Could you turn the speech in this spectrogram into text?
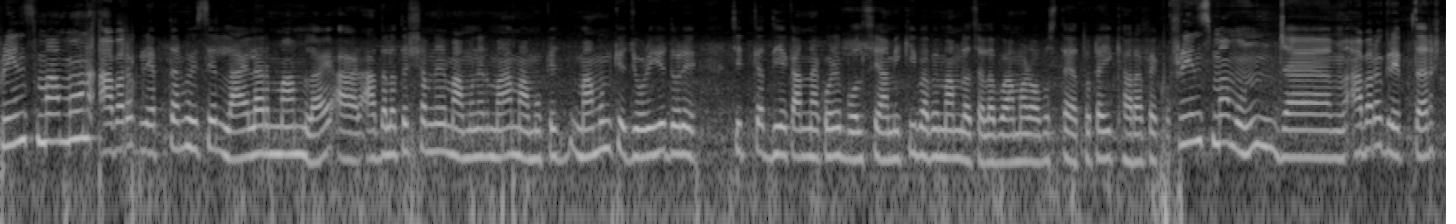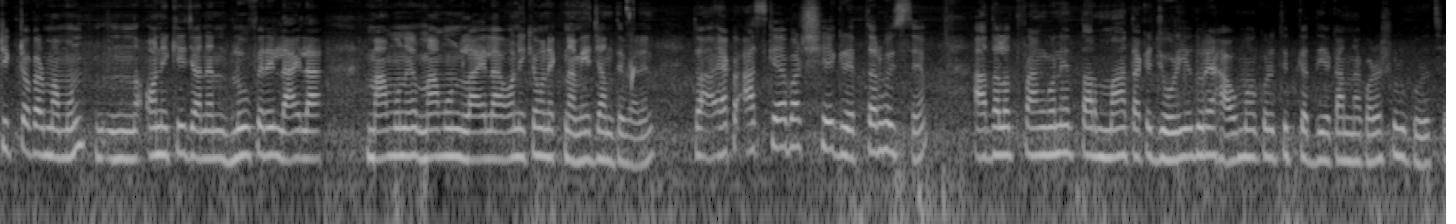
প্রিন্স মামুন আবারও গ্রেপ্তার হয়েছে লায়লার মামলায় আর আদালতের সামনে মামুনের মা মামুকে মামুনকে জড়িয়ে ধরে চিৎকার দিয়ে কান্না করে বলছে, আমি কীভাবে মামলা চালাবো? আমার অবস্থা এতটাই খারাপ এখন। প্রিন্স মামুন যা আবারও গ্রেপ্তার, টিকটকার মামুন অনেকেই জানেন ব্লু ফেরি লায়লা মামুনের মামুন, লায়লা, অনেকে অনেক নামে জানতে পারেন। তো আজকে আবার সে গ্রেপ্তার হয়েছে। আদালত প্রাঙ্গণে তার মা তাকে জড়িয়ে ধরে হাউমাউ করে চিৎকার দিয়ে কান্না করা শুরু করেছে।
